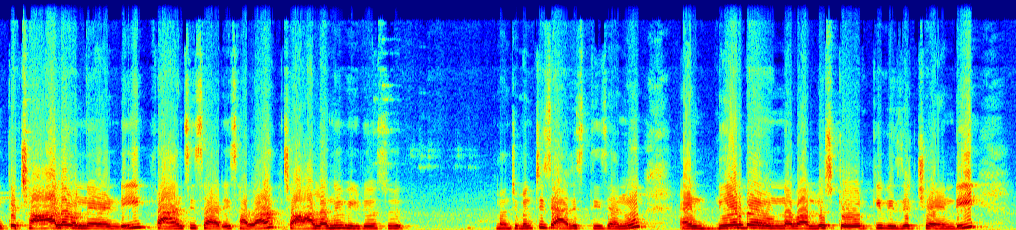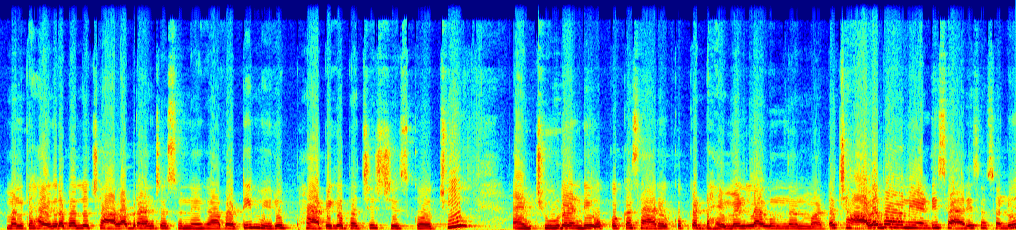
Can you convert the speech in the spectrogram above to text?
ఇంకా చాలా ఉన్నాయండి. ఫ్యాన్సీ శారీస్ అలా చాలానే వీడియోస్ మంచి మంచి శారీస్ తీశాను. అండ్ నియర్ బై ఉన్న వాళ్ళు స్టోర్కి విజిట్ చేయండి. మనకి హైదరాబాద్లో చాలా బ్రాంచెస్ ఉన్నాయి కాబట్టి మీరు హ్యాపీగా పర్చేస్ చేసుకోవచ్చు. అండ్ చూడండి ఒక్కొక్క శారీ ఒక్కొక్క డైమండ్ లాగా ఉందన్నమాట. చాలా బాగున్నాయండి శారీస్ అసలు.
